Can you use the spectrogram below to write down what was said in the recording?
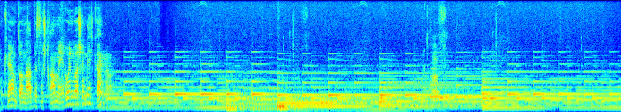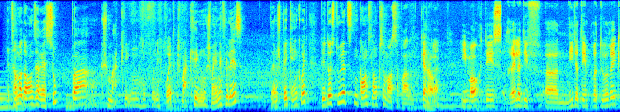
Okay, und dann auch ein bisschen stramm einrollen wahrscheinlich, gell? Genau. Jetzt haben wir da unsere super geschmackigen, hoffentlich bald geschmackigen Schweinefilets da im Speck eingerollt. Die tust du jetzt ganz langsam ausbraten. Genau. Ja? Ich mache das relativ äh, niedertemperaturig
